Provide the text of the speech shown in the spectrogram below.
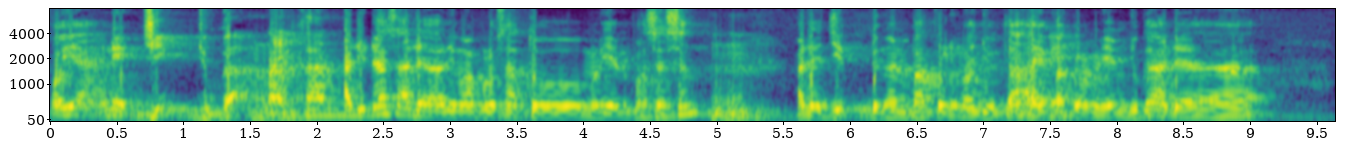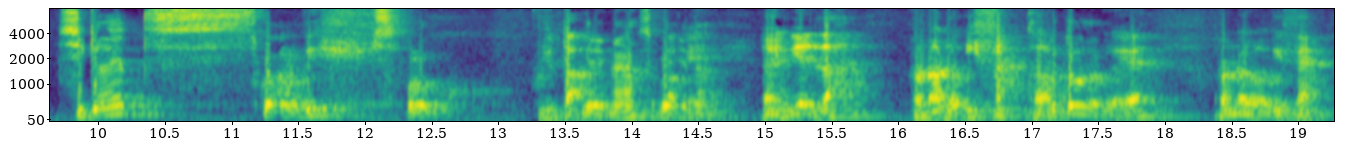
oh iya ini Jeep juga menaikkan Adidas ada 51 million per season. Mhm. Ada Jeep dengan 45 juta, eh Oke. 45 million juga ada Sigaret kurang lebih 10 juta. Iya, nah, 10 Oke. juta. Nah ini adalah Ronaldo effect kalau Betul. gue ya. Ronaldo effect.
